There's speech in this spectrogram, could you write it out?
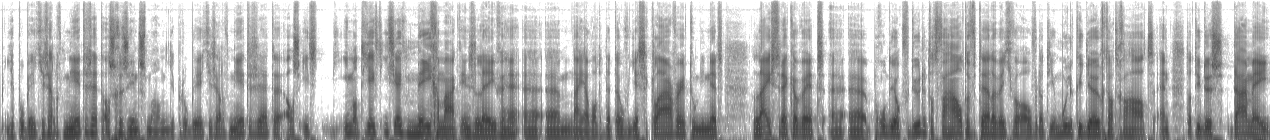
je probeert jezelf neer te zetten als gezinsman. Je probeert jezelf neer te zetten als iets, iemand die heeft, iets heeft meegemaakt in zijn leven. Hè. Uh, nou ja, we hadden het net over Jesse Klaver. Toen hij net lijsttrekker werd, uh, begon hij ook voortdurend dat verhaal te vertellen, weet je wel, over dat hij een moeilijke jeugd had gehad. En dat hij dus daarmee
